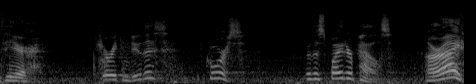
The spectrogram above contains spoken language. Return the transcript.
Depth here. Sure we can do this? Of course. We're the spider pals. All right.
